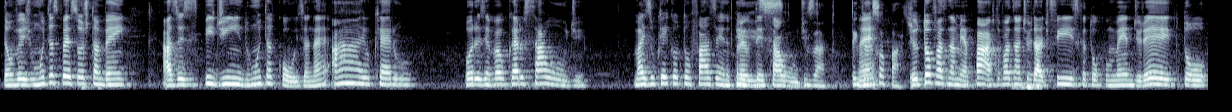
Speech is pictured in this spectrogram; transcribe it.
Então vejo muitas pessoas também às vezes pedindo muita coisa, né? Ah, eu quero, por exemplo, eu quero saúde. Mas o que que eu estou fazendo para eu ter saúde? Exato. Tem que né? fazer a sua parte. Eu estou fazendo a minha parte, estou fazendo atividade física, estou comendo direito, estou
